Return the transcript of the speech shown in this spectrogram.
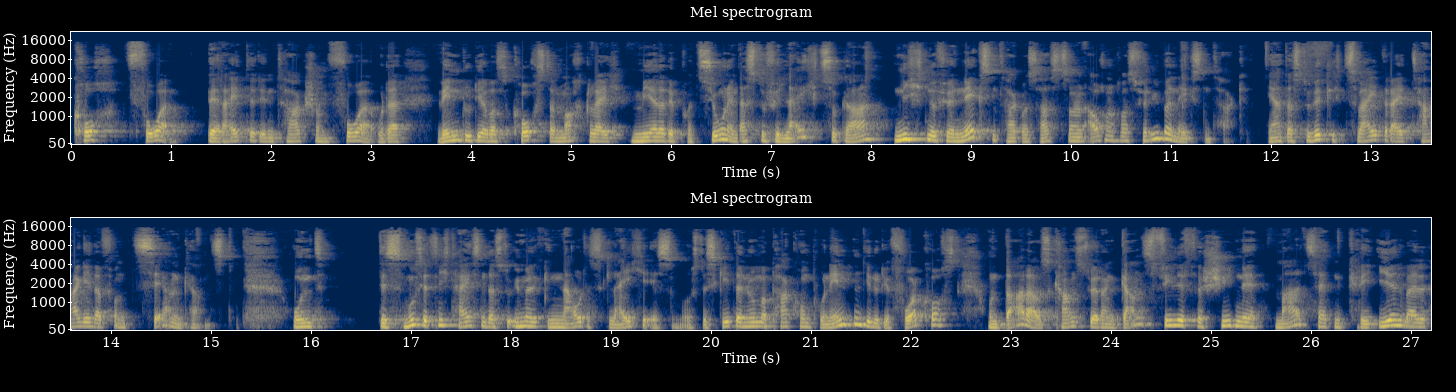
koch vor. Bereite den Tag schon vor. Oder wenn du dir was kochst, dann mach gleich mehrere Portionen, dass du vielleicht sogar nicht nur für den nächsten Tag was hast, sondern auch noch was für den übernächsten Tag. Ja, dass du wirklich zwei, drei Tage davon zehren kannst. Und das muss jetzt nicht heißen, dass du immer genau das Gleiche essen musst. Es geht ja nur um ein paar Komponenten, die du dir vorkochst und daraus kannst du ja dann ganz viele verschiedene Mahlzeiten kreieren, weil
